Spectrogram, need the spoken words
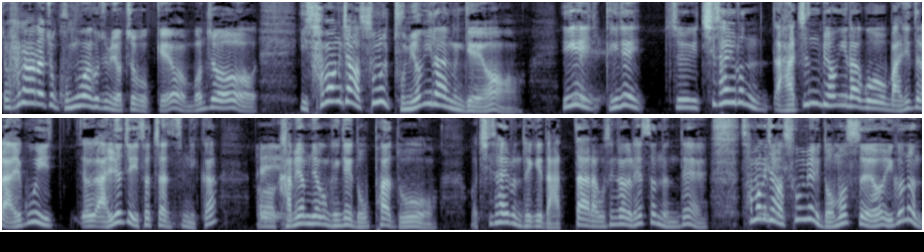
좀 하나하나 좀 궁금한 거좀 여쭤볼게요. 먼저 이 사망자가 22명이라는 게요. 이게 네. 굉장히 저 치사율은 낮은 병이라고 많이들 알고 있, 어, 알려져 있었지 않습니까? 어, 네. 어, 감염력은 굉장히 높아도 어, 치사율은 되게 낮다라고 생각을 했었는데 사망자가 네. 20명이 넘었어요. 이거는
